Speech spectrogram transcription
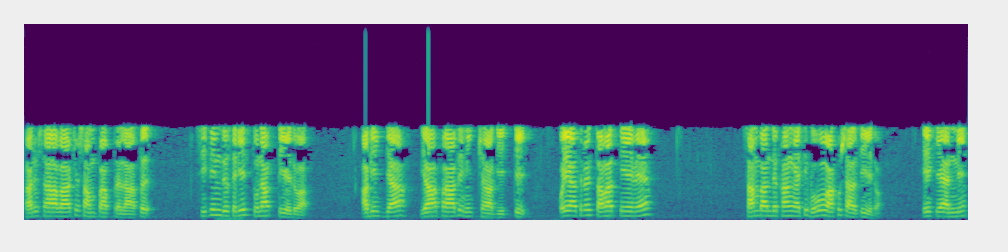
පරුසා වාච සම්පප්‍රලාප සිතින් දුසිරිත් තුනක් තියෙනවා අවිජ්ජා ව්‍යාපාද මිච්ඡා දිට්ඨි ඔය අතර තවත් ඒවා සම්බන්ධකම් ඇති බොහෝ අකුසල් තියෙනවා ඒ කියන්නේ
